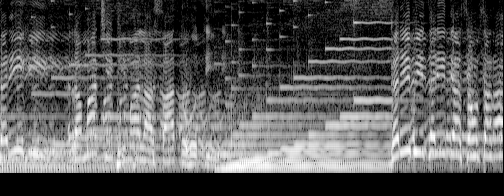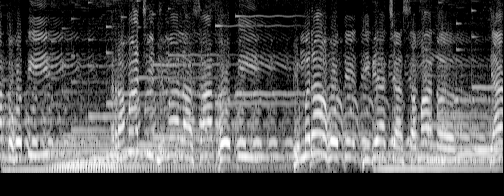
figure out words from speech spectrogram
तरीही रमाची भीमाला साथ होती. गरिबी जरी त्या संसारात होती रमाची भीमाला साथ होती भीमरा होते दिव्याच्या समान त्या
